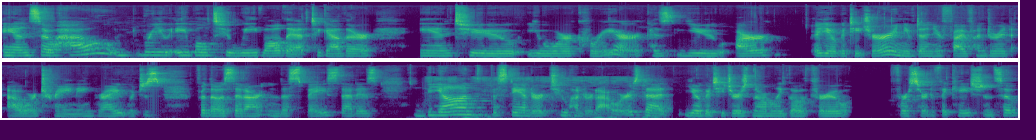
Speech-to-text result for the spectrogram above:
And so, how were you able to weave all that together into your career? Because you are a yoga teacher and you've done your 500 hour training, right? Which is for those that aren't in the space, that is beyond the standard 200 hours that yoga teachers normally go through for certification. So,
